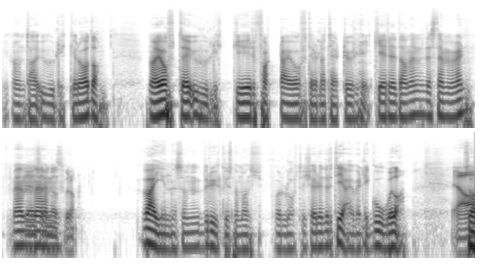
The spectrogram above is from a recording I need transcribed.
Vi kan ta ulykker òg, da. Nå er jo ofte ulykker Fart er jo ofte relatert til ulykker, Daniel. Det stemmer vel? Men det um, bra. veiene som brukes når man får lov til å kjøre 110, er jo veldig gode, da. Ja. Så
